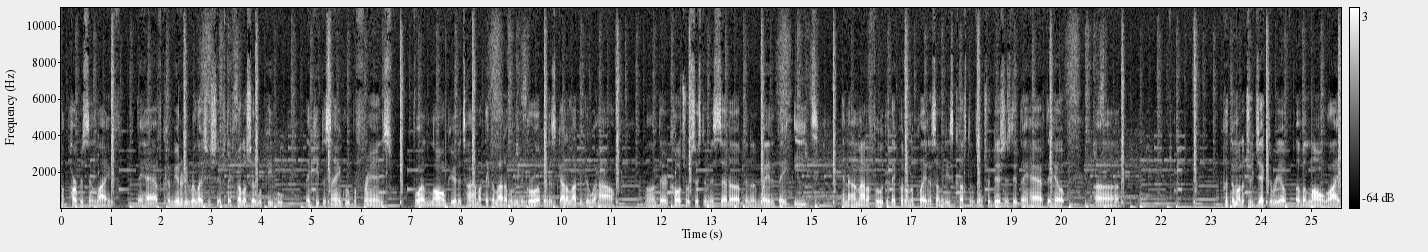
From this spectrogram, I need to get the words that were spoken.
a purpose in life. They have community relationships. They fellowship with people. They keep the same group of friends for a long period of time. I think a lot of them even grow up, and it's got a lot to do with how uh, their cultural system is set up and the way that they eat and the amount of food that they put on the plate and some of these customs and traditions that they have to help uh, put them on a trajectory of, of a long life.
